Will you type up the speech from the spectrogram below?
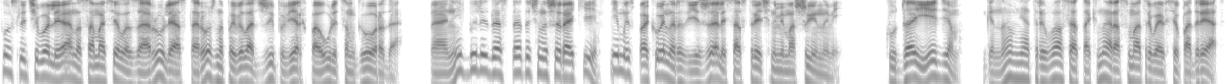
после чего Лиана сама села за руль и осторожно повела джип вверх по улицам города. Они были достаточно широки, и мы спокойно разъезжали со встречными машинами. «Куда едем?» Гном не отрывался от окна, рассматривая все подряд.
